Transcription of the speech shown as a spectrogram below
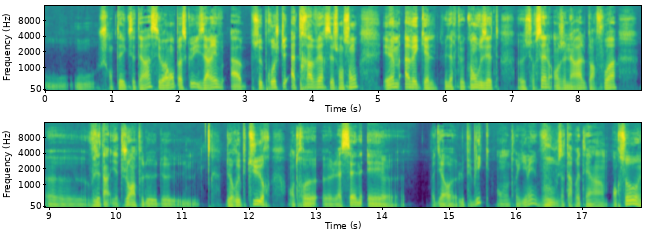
ou, ou chanté, etc. C'est vraiment parce qu'ils arrivent à se projeter à travers ces chansons et même avec elle. C'est-à-dire que quand vous êtes euh, sur scène, en général, parfois, euh, vous êtes, il y a toujours un peu de, de, de rupture entre euh, la scène et on va dire le public entre guillemets. Vous, vous interprétez un morceau,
